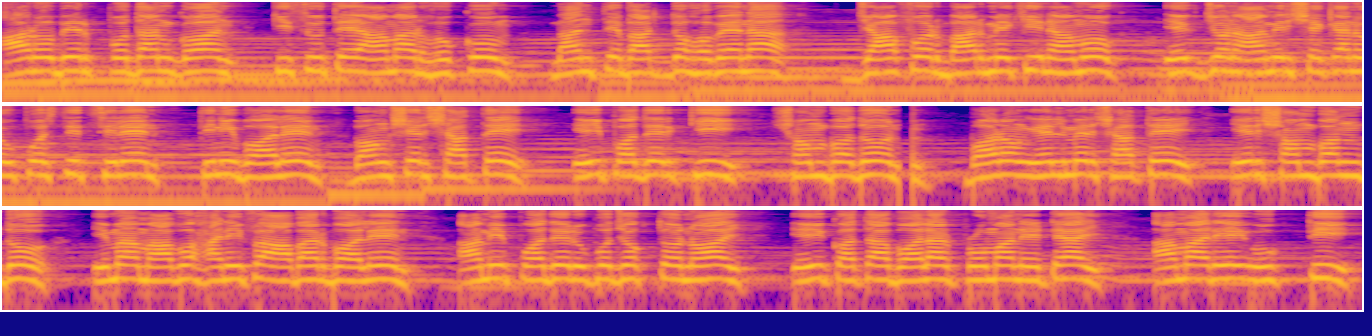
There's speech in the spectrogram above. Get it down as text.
আরবের প্রধানগণ কিছুতে আমার হুকুম মানতে বাধ্য হবে না। জাফর বার্মেকি নামক একজন আমির সেখানে উপস্থিত ছিলেন। তিনি বলেন, বংশের সাথে এই পদের কি সম্বোধন? বরং এলমের সাথে এর সম্বন্ধ ইমাম আবু হানিফা আবার বলেন আমি পদের উপযুক্ত নয়। এই কথা বলার প্রমাণ এটাই। আমার এই উক্তি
